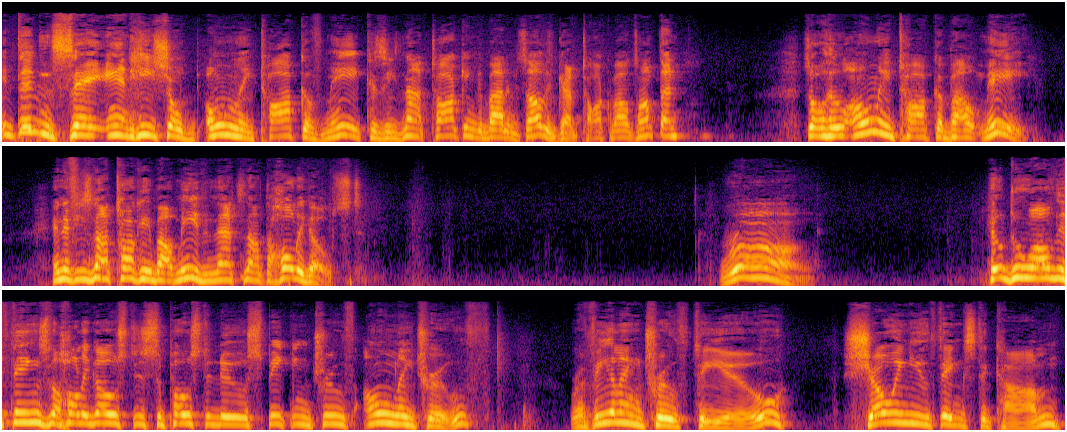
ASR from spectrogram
it didn't say and he shall only talk of me because he's not talking about himself. He's got to talk about something. So he'll only talk about me. And if he's not talking about me then that's not the Holy Ghost. Wrong. He'll do all the things the Holy Ghost is supposed to do speaking truth only truth revealing truth to you showing you things to come.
